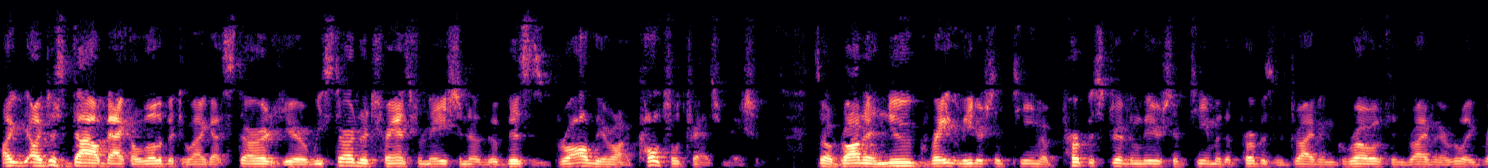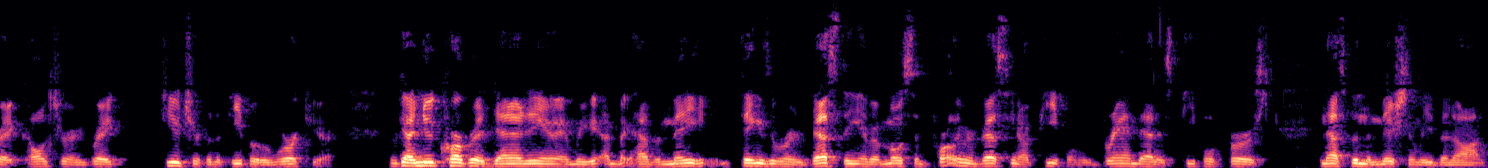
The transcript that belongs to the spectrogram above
I'll, I'll, just dial back a little bit to when I got started here. We started a transformation of the business broadly around cultural transformation. So I brought in a new great leadership team, a purpose-driven leadership team with the purpose of driving growth and driving a really great culture and great future for the people who work here. We've got a new corporate identity and we have many things that we're investing in, but most importantly, we're investing in our people. We brand that as people first and that's been the mission we've been on.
